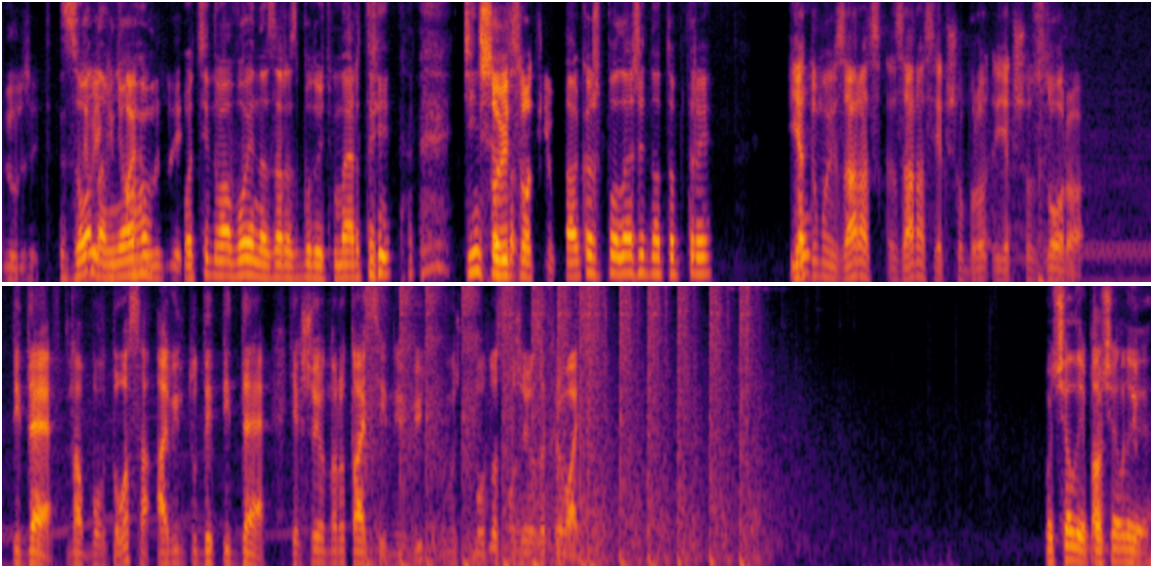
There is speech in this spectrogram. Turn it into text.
би. лежить. Зона Диви, в нього. лежить. Оці два воїна зараз будуть мертві. Тінь 100%. також полежить на топ-3. Я Ну- думаю, зараз, зараз, якщо Бро... якщо Зоро піде на Богдоса, а він туди піде, якщо його на ротації не вб'ють, тому що Богдос може його закривати. Почали, Так, почали.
